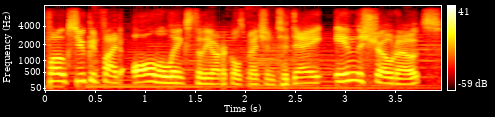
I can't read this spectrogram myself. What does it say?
Folks, you can find all the links to the articles mentioned today in the show notes.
